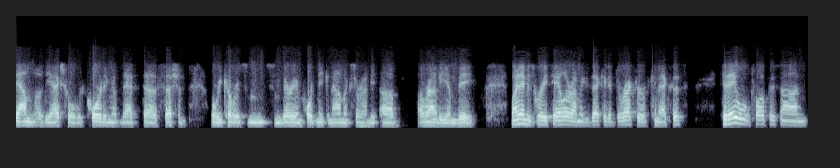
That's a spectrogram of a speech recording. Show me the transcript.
download the actual recording of that uh, session where we covered some, some very important economics around, uh, around EMV. My name is Gray Taylor. I'm Executive Director of Conexxus. Today we'll focus on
